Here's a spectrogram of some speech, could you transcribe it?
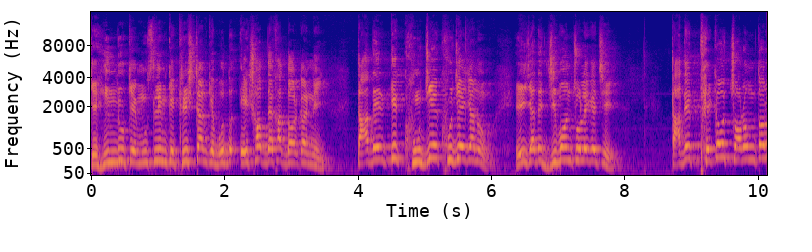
কে হিন্দু, কে মুসলিম, কে খ্রিস্টান, কে বৌদ্ধ, এসব দেখার দরকার নেই। তাদেরকে খুঁজে খুঁজে যেন এই যাদের জীবন চলে গেছে তাদের থেকেও চরমতর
